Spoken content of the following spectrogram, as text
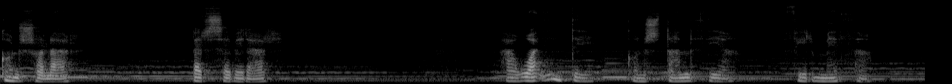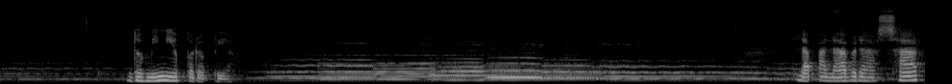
consolar perseverar. Aguante, constancia, firmeza, dominio propio. La palabra sar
